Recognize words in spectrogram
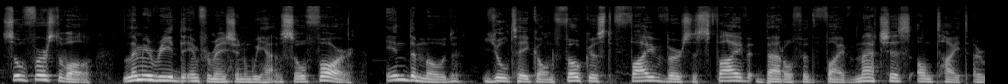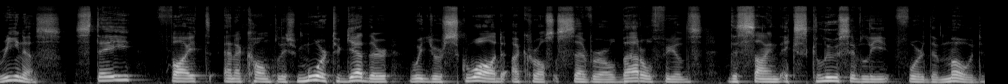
So first of all, let me read the information we have so far. In the mode, you'll take on focused 5 vs 5 Battlefield 5 matches on tight arenas. Stay, fight and accomplish more together with your squad across several battlefields designed exclusively for the mode.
